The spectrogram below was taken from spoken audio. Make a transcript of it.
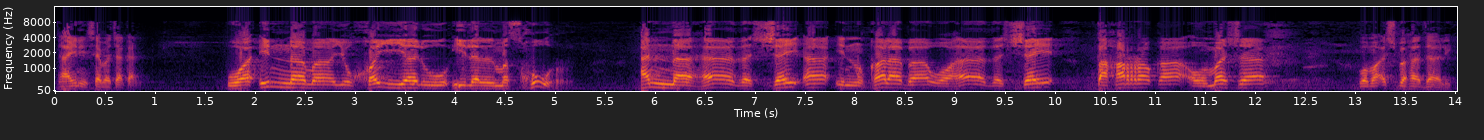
Nah ini saya bacakan. Wa innama yukhayyalu ilal maskhur anna hadha syai'a inqalaba wa hadha taharraka atau masya wa ma asbaha dhalik.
